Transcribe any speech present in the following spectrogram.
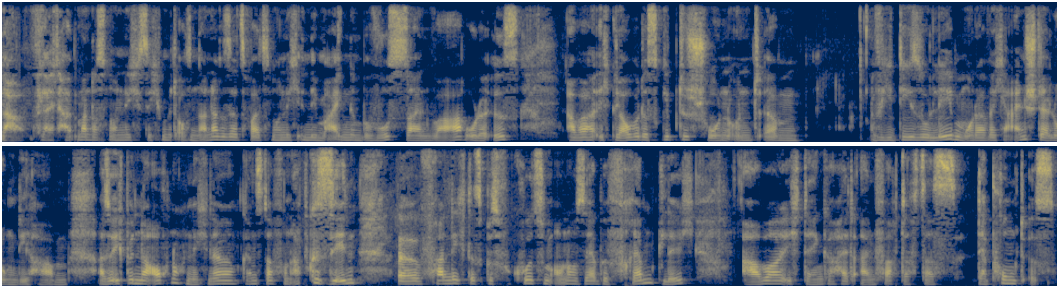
ja, vielleicht hat man das noch nicht sich mit auseinandergesetzt, weil es noch nicht in dem eigenen Bewusstsein war oder ist. Aber ich glaube, das gibt es schon und ähm, wie die so leben oder welche Einstellungen die haben. Also ich bin da auch noch nicht, ne? Ganz davon abgesehen, äh, fand ich das bis vor kurzem auch noch sehr befremdlich. Aber ich denke halt einfach, dass das der Punkt ist,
